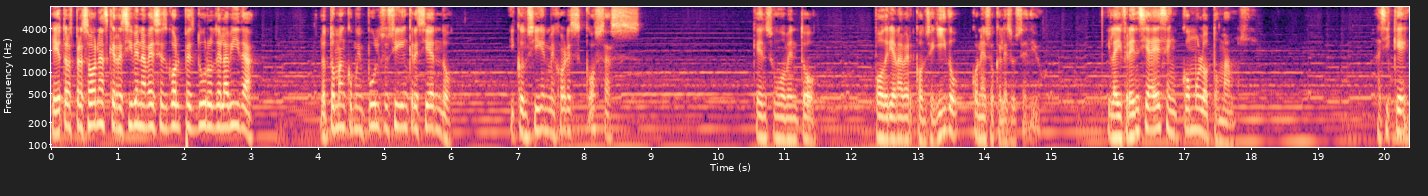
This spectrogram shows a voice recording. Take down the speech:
Y hay otras personas que reciben a veces golpes duros de la vida, lo toman como impulso, siguen creciendo y consiguen mejores cosas que en su momento podrían haber conseguido con eso que les sucedió. Y la diferencia es en cómo lo tomamos. Así que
